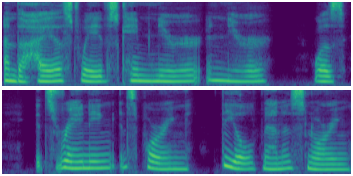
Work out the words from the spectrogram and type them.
and the highest waves came nearer and nearer, was It's raining, it's pouring, the old man is snoring.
